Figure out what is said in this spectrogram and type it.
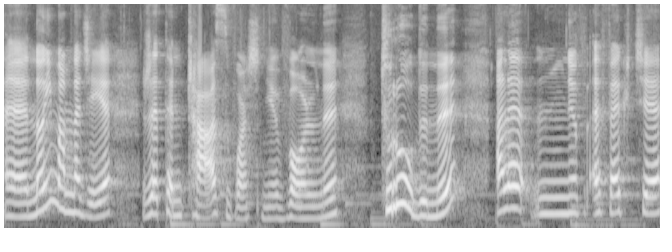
E, No i mam nadzieję, że ten czas właśnie wolny, trudny, ale mm, w efekcie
